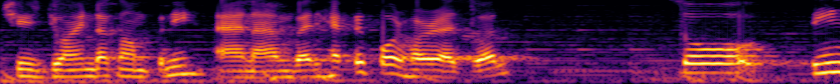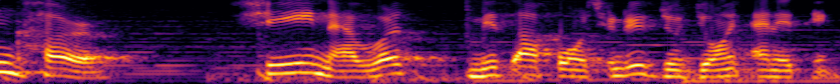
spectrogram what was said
She joined the company, and I'm very happy for her as well. So seeing her, she never miss opportunity to join anything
